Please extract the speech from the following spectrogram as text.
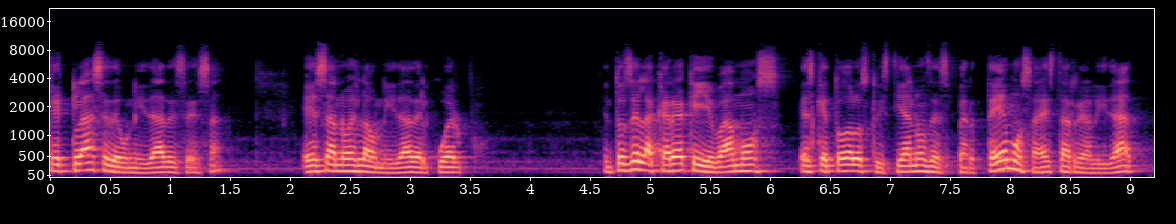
¿Qué clase de unidad es esa? Esa no es la unidad del cuerpo. Entonces la carga que llevamos es que todos los cristianos despertemos a esta realidad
